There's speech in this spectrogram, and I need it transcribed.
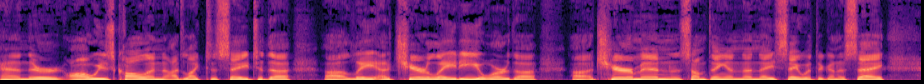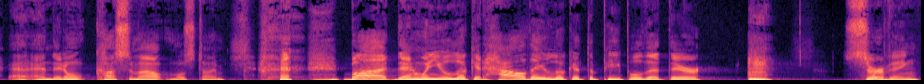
and they're always calling. I'd like to say to the uh, la- chair lady or the uh, chairman or something, and then they say what they're going to say, and they don't cuss them out most of the time. but then when you look at how they look at the people that they're serving,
